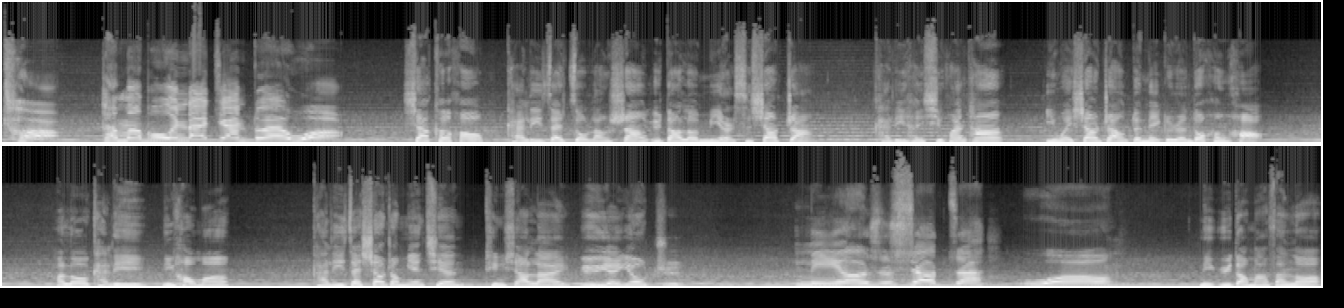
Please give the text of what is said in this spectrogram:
丑，他们不应该这样对我。下课后，凯莉在走廊上遇到了米尔斯校长。凯莉很喜欢他，因为校长对每个人都很好。Hello，凯莉，你好吗？凯莉在校长面前停下来，欲言又止。米尔斯校长，我……你遇到麻烦了。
